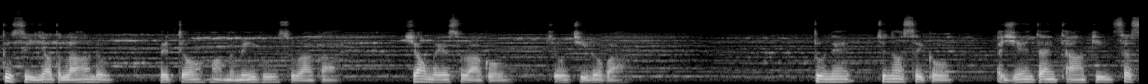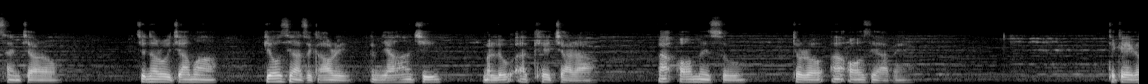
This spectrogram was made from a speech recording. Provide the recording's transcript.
သူစီရောက်သလားလို့ဘယ်တော့မှမမေးဘူးဆိုတာက ရောက်မယ်ဆိုတာကိုယုံကြည်လို့ပါသူနဲ့ကျွန်တော်စိတ်ကိုအရင်တိုင်းထားပြီးဆက်ဆံကြတော့ကျွန်တော်တို့ကြားမှာပြောစရာစကားတွေအများကြီးမလိုအပ်ခဲ့ကြတာအံ့ဩမယ်ဆိုတော်တော်အံ့ဩစရာပဲတကယ်က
